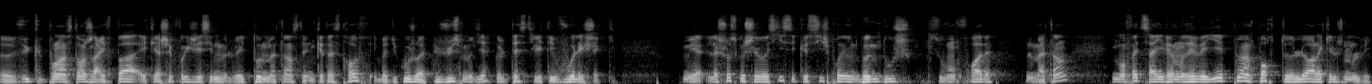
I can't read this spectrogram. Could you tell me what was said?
euh, vu que pour l'instant j'arrive pas et qu'à chaque fois que j'ai essayé de me lever tôt le matin c'était une catastrophe, et bah du coup j'aurais pu juste me dire que le test il était voué à l'échec. Mais la chose que je sais aussi c'est que si je prenais une bonne douche, souvent froide, le matin, en fait ça arrivait à me réveiller peu importe l'heure à laquelle je me levais.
